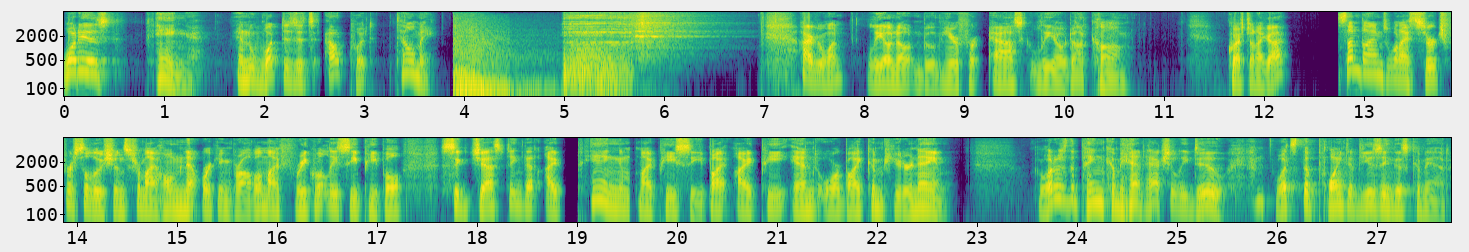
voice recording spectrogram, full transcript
What is ping and what does its output tell me? Hi everyone, Leo Notenboom here for AskLeo.com. Question I got? Sometimes when I search for solutions for my home networking problem, I frequently see people suggesting that I ping my PC by IP and or by computer name. What does the ping command actually do? What's the point of using this command?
